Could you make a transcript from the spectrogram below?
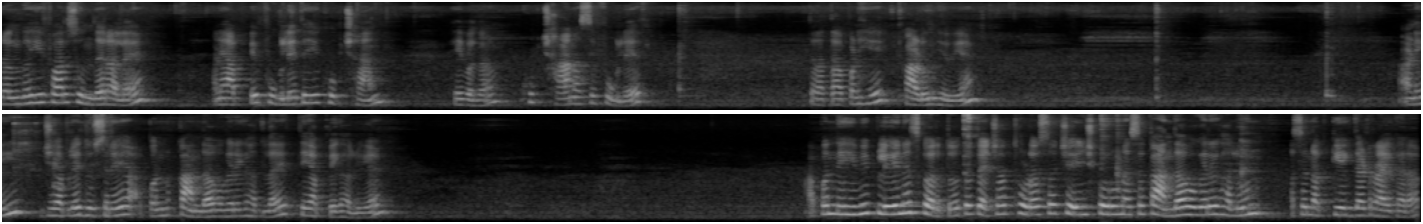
रंगही फार सुंदर आला आहे आणि आप्पे फुगलेतही खूप छान. हे बघा खूप छान असे फुगले आहेत तर आता आपण हे काढून घेऊया. आणि जे आपले दुसरे आपण कांदा वगैरे घातला आहे ते आप्पे घालूया. आपण नेहमी प्लेनच करतो तर त्याच्यात थोडंसं चेंज करून असं कांदा वगैरे घालून असं नक्की एकदा ट्राय करा.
